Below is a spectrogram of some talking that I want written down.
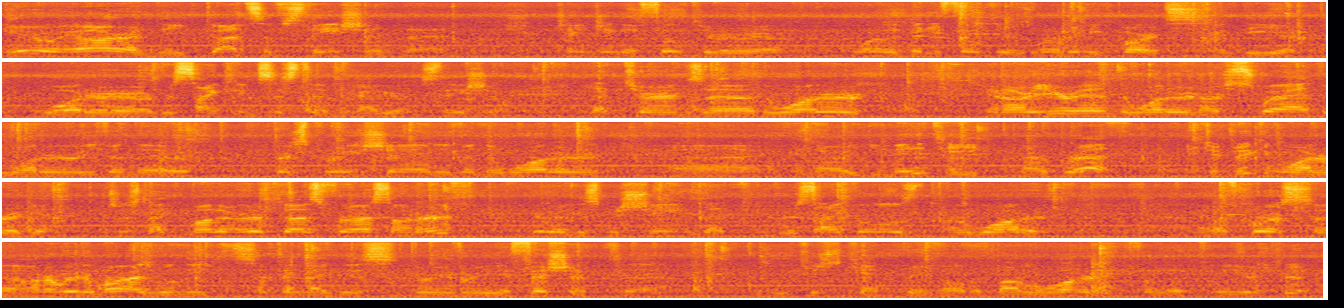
here we are in the guts of station, uh, changing a filter, uh, one of the many filters, one of the many parts of the uh, water recycling system we have here on station that turns uh, the water in our urine, the water in our sweat, the water, even the perspiration, even the water uh, in our humidity, in our breath, into drinking water again. Just like Mother Earth does for us on Earth, here we have this machine that recycles our water. And of course, uh, on our way to Mars, we'll need something like this very, very efficient because we just can't bring all the bottled water for the three-year trip.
